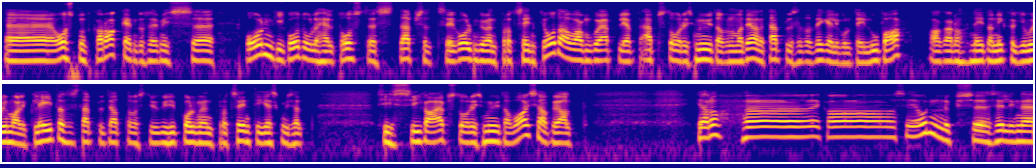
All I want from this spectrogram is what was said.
ostnud ka rakenduse, mis äh, ongi kodulehelt ostes täpselt see kolmkümmend protsenti odavam kui Apple'i App Store'is müüdav, no ma tean, et Apple seda tegelikult ei luba, aga noh, neid on ikkagi võimalik leida, sest Apple teatavasti ju küsib kolmkümmend protsenti keskmiselt siis iga App Store'is müüdava asja pealt. ja noh, äh, ega see on üks selline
